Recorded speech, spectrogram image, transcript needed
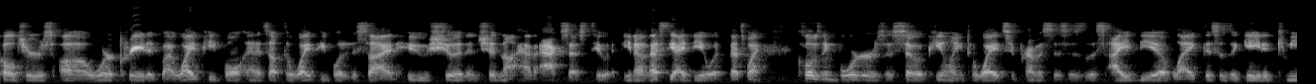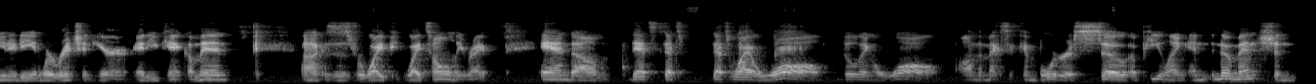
cultures uh, were created by white people, and it's up to white people to decide who should and should not have access to it. You know, that's the idea with that's why closing borders is so appealing to white supremacists is this idea of like this is a gated community and we're rich in here and you can't come in because uh, this is for white whites only, right? And um, that's that's that's why a wall, building a wall on the Mexican border is so appealing, and no mention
